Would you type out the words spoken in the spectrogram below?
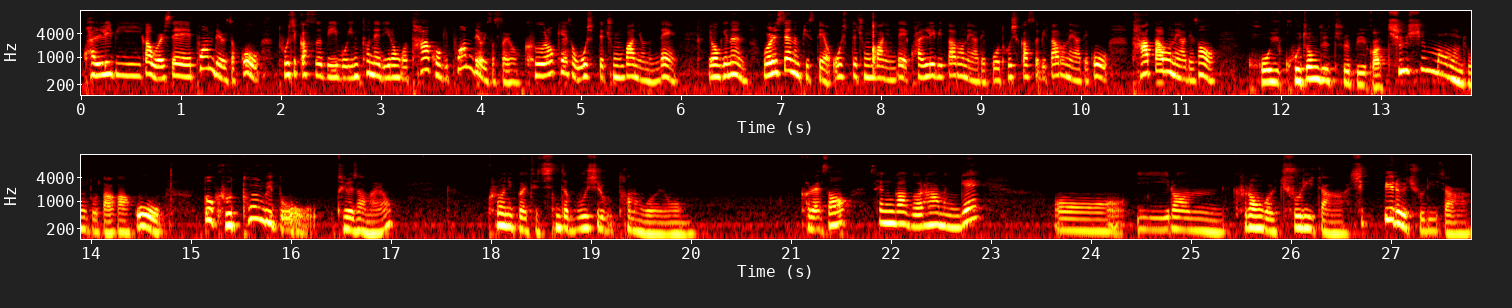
관리비가 월세에 포함되어 있었고 도시가스비 뭐 인터넷 이런 거 다 거기 포함되어 있었어요. 그렇게 해서 50대 중반이었는데 여기는 월세는 비슷해요. 50대 중반인데 관리비 따로 내야 되고 도시가스비 따로 내야 되고 다 따로 내야 돼서 거의 고정 지출비가 70만 원 정도 나가고 또 교통비도 들잖아요. 그러니까 이제 진짜 무시를 못 하는 거예요. 그래서 생각을 하는 게 어, 이런 그런 걸 줄이자. 식비를 줄이자.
